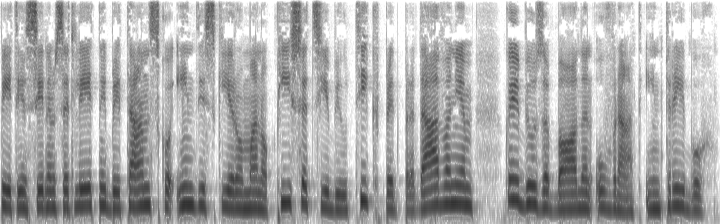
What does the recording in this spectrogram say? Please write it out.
75-letni britansko-indijski romanopisec je bil tik pred predavanjem, ko je bil zaboden v vrat in trebuh.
